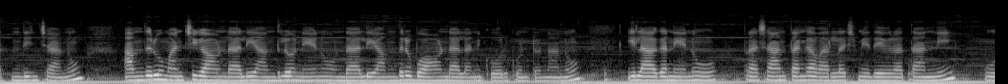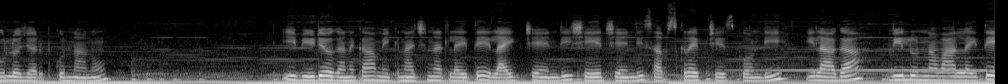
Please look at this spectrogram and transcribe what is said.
అందించాను. అందరూ మంచిగా ఉండాలి అందులో నేను ఉండాలి అందరూ బాగుండాలని కోరుకుంటున్నాను. ఇలాగ నేను ప్రశాంతంగా వరలక్ష్మీదేవి వ్రతాన్ని ఊర్లో జరుపుకున్నాను. ఈ వీడియో కనుక మీకు నచ్చినట్లయితే లైక్ చేయండి షేర్ చేయండి సబ్స్క్రైబ్ చేసుకోండి. ఇలాగా వీళ్ళున్న వాళ్ళైతే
